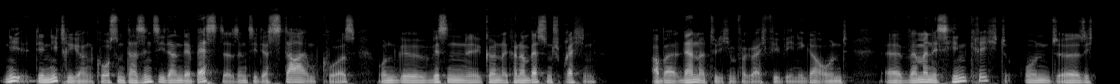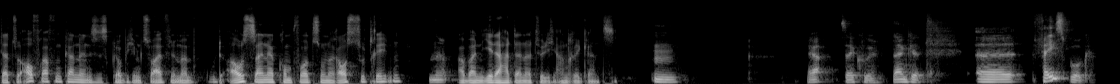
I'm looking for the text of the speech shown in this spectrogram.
den niedrigeren Kurs und da sind sie dann der Beste, sind sie der Star im Kurs und wissen, können, können am besten sprechen aber lernen natürlich im Vergleich viel weniger. Und äh, wenn man es hinkriegt und äh, sich dazu aufraffen kann, dann ist es, glaube ich, im Zweifel immer gut, aus seiner Komfortzone rauszutreten. Ja. Aber jeder hat da natürlich andere Grenzen. Mhm. Ja, sehr cool. Danke. Äh, Facebook,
